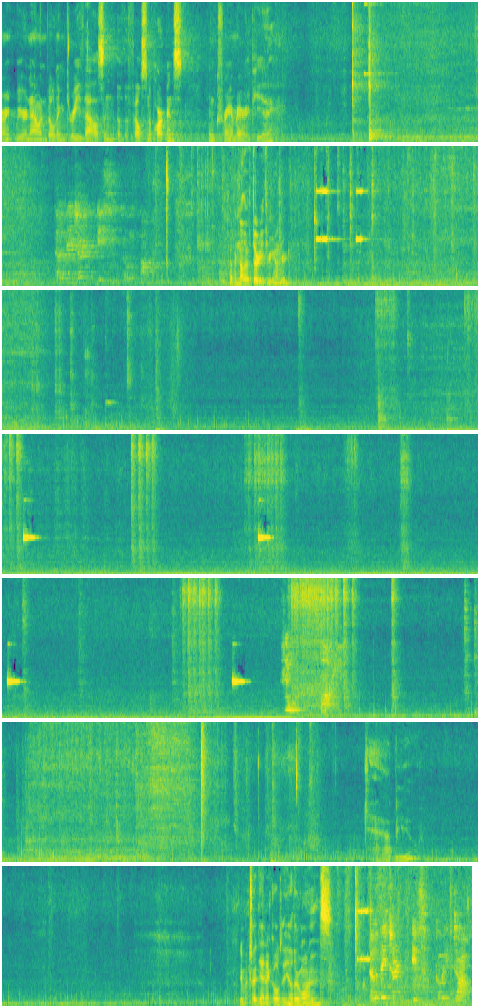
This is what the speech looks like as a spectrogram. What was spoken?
Alright, we are now in building 3000 of the Felsen Apartments in Cranberry, PA. Have another 3300. Cab view. Pretty much identical to the other ones. Elevator is going down.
